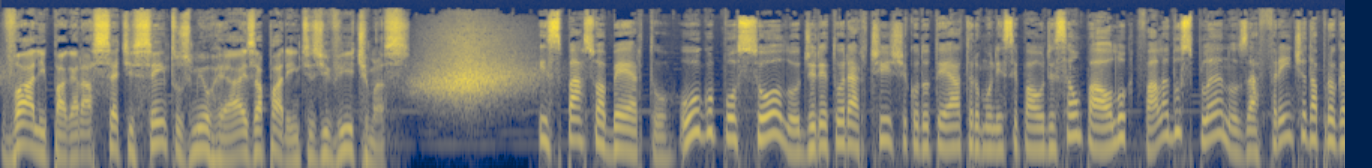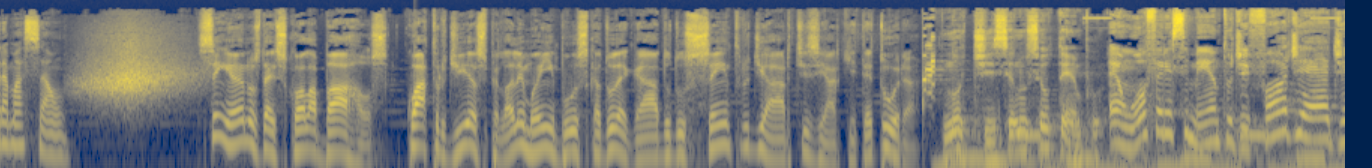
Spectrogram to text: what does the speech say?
Vale pagará 700 mil reais a parentes de vítimas. Espaço Aberto. Hugo Possolo, diretor artístico do Teatro Municipal de São Paulo, fala dos planos à frente da programação. 100 anos da Escola Bauhaus, quatro dias pela Alemanha em busca do legado do Centro de Artes e Arquitetura. Notícia no seu tempo. É um oferecimento de Ford Edge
